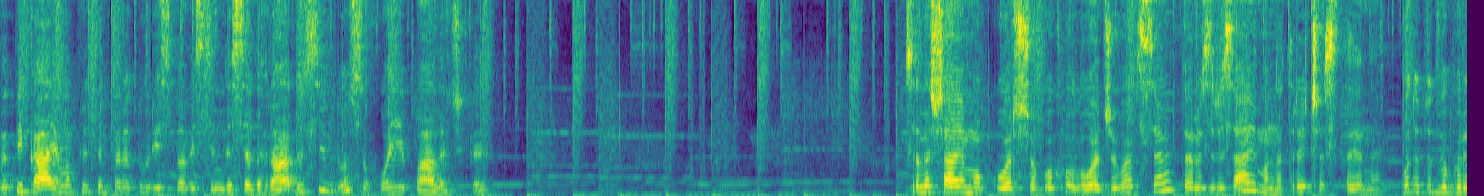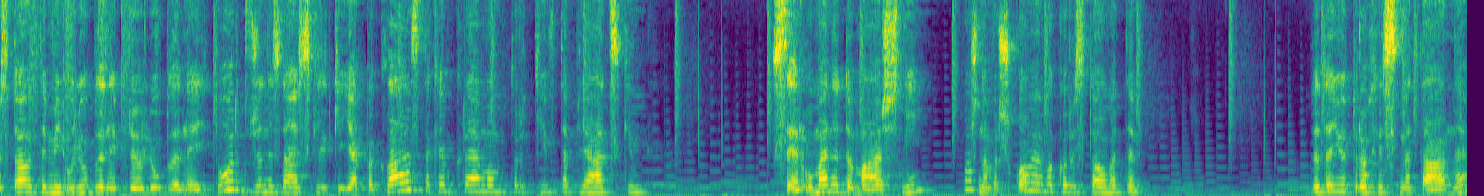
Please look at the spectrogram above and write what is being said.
Випікаємо при температурі 180 градусів до сухої палички. Залишаємо корж, щоб охолоджувався та розрізаємо на три частини. Буду тут використовувати мій улюблений приулюблений торт. Вже не знаю скільки я пекла з таким кремом тортів та пляцків. Сир у мене домашній, можна вершковий використовувати. Додаю трохи сметани,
